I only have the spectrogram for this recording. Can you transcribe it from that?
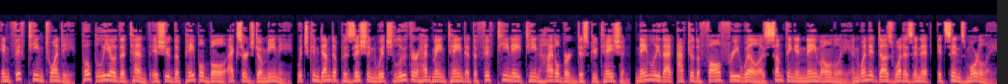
In 1520, Pope Leo X issued the papal bull Exsurge Domine, which condemned a position which Luther had maintained at the 1518 Heidelberg Disputation, namely that after the fall free will is something in name only and when it does what is in it, it sins mortally.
